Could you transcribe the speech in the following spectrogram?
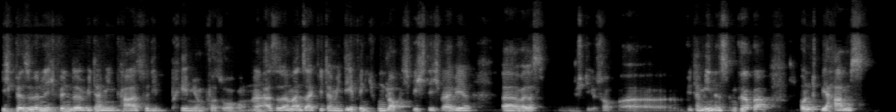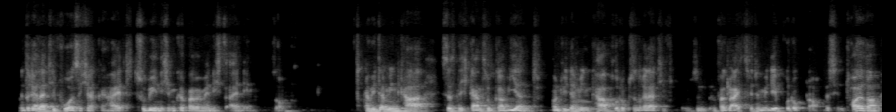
ich persönlich finde Vitamin K ist so die Premium-Versorgung. Ne? Also wenn man sagt Vitamin D, finde ich unglaublich wichtig, weil wir, äh, weil das wichtiges äh, Vitamin ist im Körper und wir haben es mit relativ hoher Sicherheit zu wenig im Körper, wenn wir nichts einnehmen. So. Vitamin K ist das nicht ganz so gravierend. Und Vitamin K-Produkte sind relativ, sind im Vergleich zu Vitamin D-Produkten auch ein bisschen teurer.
